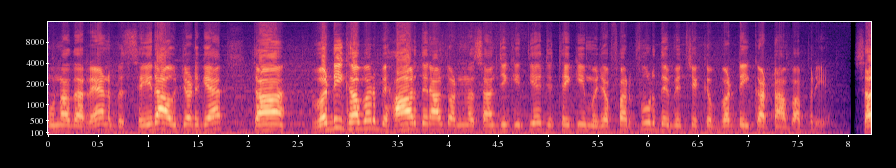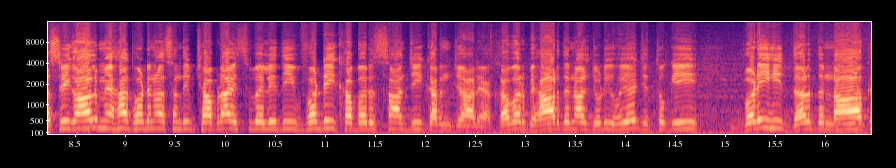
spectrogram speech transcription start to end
ਉਹਨਾਂ ਦਾ ਰਹਿਣ ਬਸੇਰਾ ਉਜੜ ਗਿਆ। ਤਾਂ ਵੱਡੀ ਖਬਰ ਬਿਹਾਰ ਦੇ ਨਾਲ ਤੁਹਾਡੇ ਨਾਲ ਸਾਂਝੀ ਕੀਤੀ ਹੈ, ਜਿੱਥੇ ਕਿ ਮੁਜ਼ੱਫਰਪੁਰ ਦੇ ਵਿੱਚ ਇੱਕ ਵੱਡੀ ਘਟਨਾ ਵਾਪਰੀ ਹੈ। ਸਤਿ ਸ੍ਰੀ ਅਕਾਲ, ਮੈਂ ਹਾਂ ਤੁਹਾਡੇ ਨਾਲ ਸੰਦੀਪ ਛਾਪੜਾ ਇਸ ਵੇਲੇ ਦੀ ਵੱਡੀ ਖਬਰ ਸਾਂਝੀ ਕਰਨ ਜਾ ਰਿਹਾ। ਖਬਰ ਬਿਹਾਰ ਦੇ ਨਾਲ ਜੁੜੀ ਹੋਈ ਹੈ, ਜਿੱਥੋਂ ਕਿ ਬੜੀ ਹੀ ਦਰਦਨਾਕ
